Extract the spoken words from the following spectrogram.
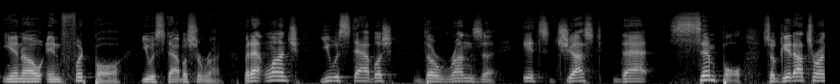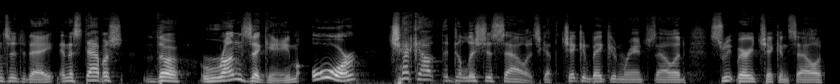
You know, in football, you establish a run. But at lunch, you establish the Runza. It's just that simple. So get out to Runza today and establish the Runza game or check out the delicious salads. You got the chicken bacon ranch salad, sweet berry chicken salad,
